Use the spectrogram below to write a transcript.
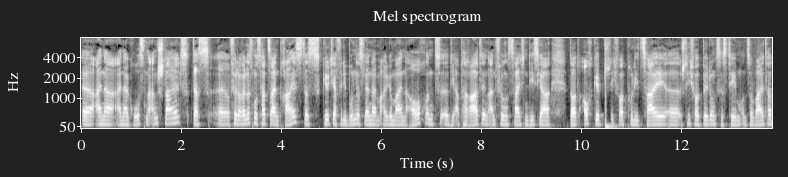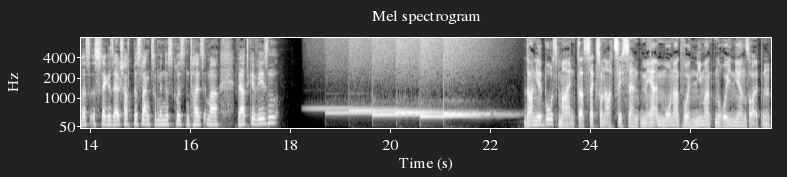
äh, einer, einer großen Anstalt. Das äh, Föderalismus hat seinen Preis, das gilt ja für die Bundesländer im Allgemeinen auch und äh, die Apparate in Anführungszeichen, die es ja dort auch gibt, Stichwort Polizei, äh, Stichwort Bildungssystem und so weiter, das ist der Gesellschaft bislang zumindest größtenteils immer wert gewesen. Daniel Boos meint, dass 86 Cent mehr im Monat wohl niemanden ruinieren sollten.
